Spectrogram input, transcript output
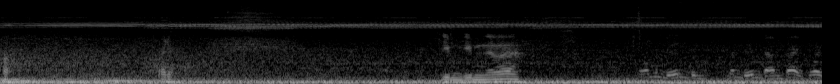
เอาไปเลยริมริมนะว่ามันเดินเป็นมันเดินตามใต้ก้อย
